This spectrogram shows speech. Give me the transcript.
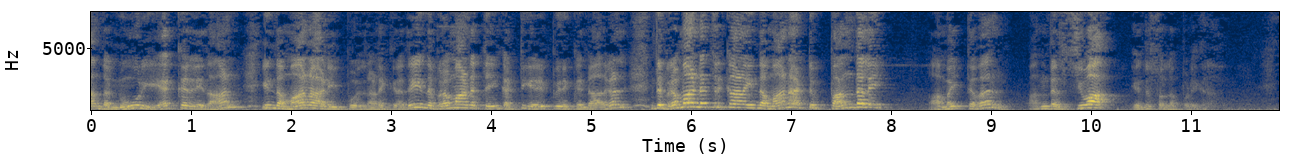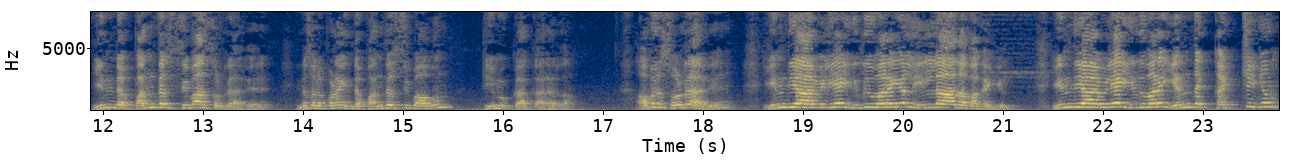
அந்த நூறு ஏக்கரில் தான் இந்த மாநாடு இப்போது நடக்கிறது. இந்த பிரம்மாண்டத்தையும் கட்டி எழுப்பியிருக்கின்றார்கள். இந்த பிரம்மாண்டத்திற்கான இந்த மாநாட்டு பந்தலை அமைத்தவர் பந்தல் சிவா என்று சொல்லப்படுகிறார் இந்த பந்தல் சிவா சொல்றாரு. என்ன சொல்ல போனா இந்த பந்தல் சிவாவும் திமுக காரர் தான் அவர் சொல்றாரு இந்தியாவிலேயே இதுவரையில் இல்லாத வகையில் இந்தியாவிலே இதுவரை எந்த கட்சியும்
